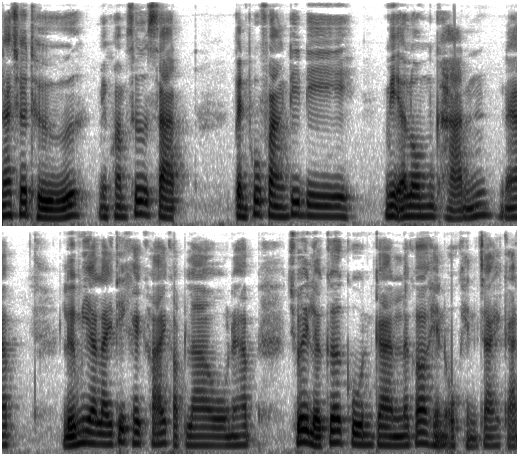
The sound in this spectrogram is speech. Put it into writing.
น่าเชื่อถือ มีความซื่อสัตย์เป็นผู้ฟังที่ดี มีอารมณ์ขันนะครับหรือมีอะไรที่คล้ายๆกับเรานะครับ ช่วยเหลือเกื้อกูลกัน แล้วก็เห็นอกเห็นใจกัน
